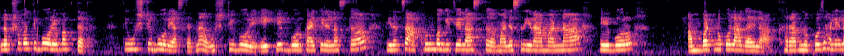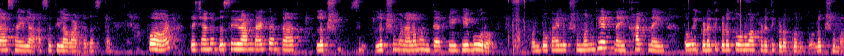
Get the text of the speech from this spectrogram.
लक्ष्मण ती बोरे बघतात. ती उष्टी बोरे असतात ना उष्टी बोरे. एक एक बोर काय केलेलं असतं? तिनं चाखून बघितलेलं असतं. माझ्या श्रीरामांना हे बोर आंबट नको लागायला खराब नको झालेला असायला असं तिला वाटत असतं. पण त्याच्यानंतर श्रीराम काय करतात? लक्ष लक्ष्मणाला म्हणतात हे घे बोरं. पण तो काय लक्ष्मण घेत नाही खात नाही. तो इकडं तिकडं तोंड वाकडं तिकडं करतो लक्ष्मण.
